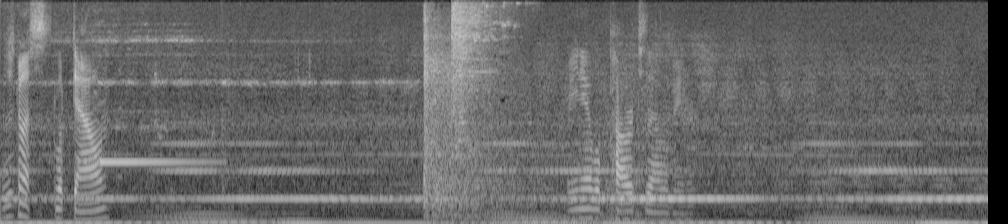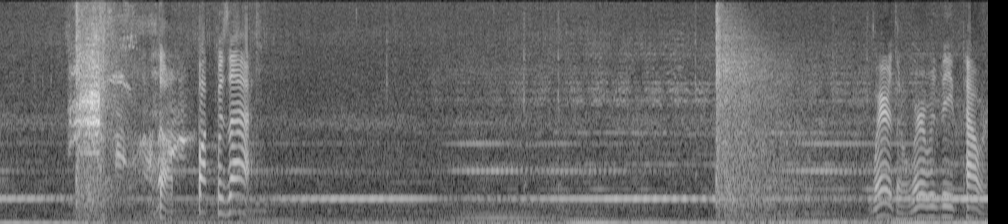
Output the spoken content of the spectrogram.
I'm just gonna look down. Renewable power to the elevator. Fuck was that? Where though? Where would be power?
